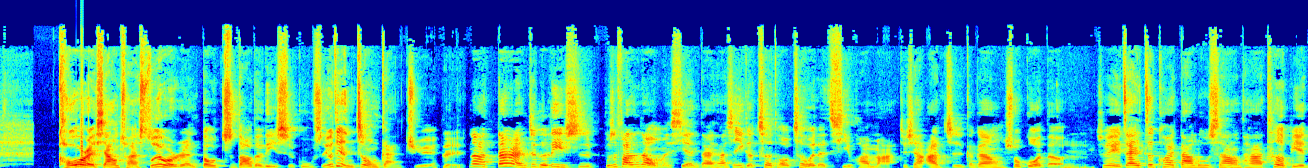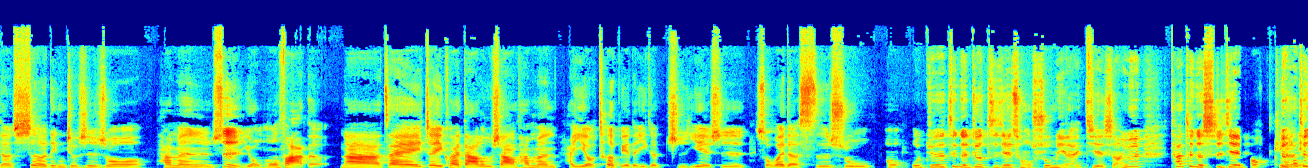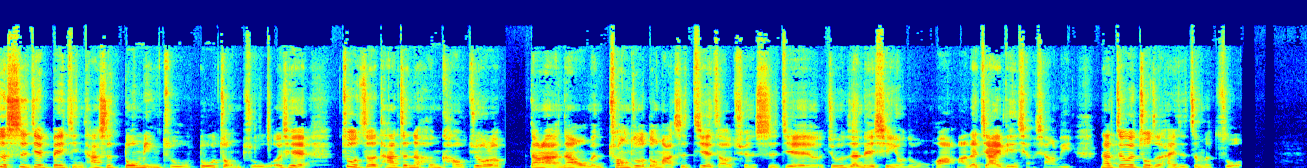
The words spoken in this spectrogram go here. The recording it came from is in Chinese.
口耳相传，所有人都知道的历史故事，有点这种感觉。对，那当然，这个历史不是发生在我们现代，它是一个彻头彻尾的奇幻嘛，就像阿直刚刚说过的。嗯，所以在这块大陆上，它特别的设定就是说，他们是有魔法的。那在这一块大陆上，他们还有特别的一个职业，是所谓的私书。哦，我觉得这个就直接从书名来介绍，因为它这个世界，Okay. 对，它这个世界背景，它是多民族、多种族，而且作者他真的很。考究了，当然，那我们创作都嘛是借着全世界就是人类现有的文化嘛，再加一点想象力。那这位作者他也是这么做，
